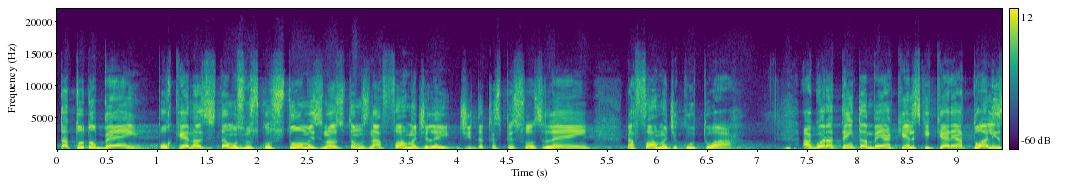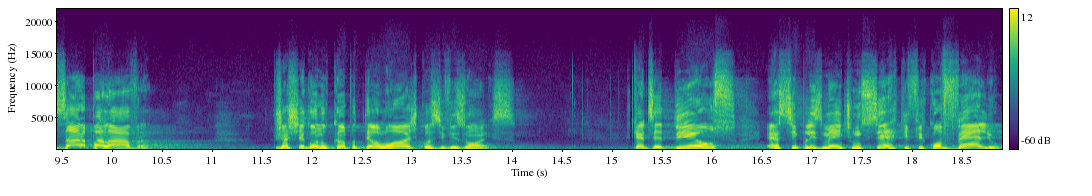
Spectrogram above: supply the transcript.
está tudo bem, porque nós estamos nos costumes, nós estamos na forma de, lei, de que as pessoas leem, na forma de cultuar. Agora tem também aqueles que querem atualizar a palavra. Já chegou no campo teológico as divisões. Quer dizer, Deus é simplesmente um ser que ficou velho.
